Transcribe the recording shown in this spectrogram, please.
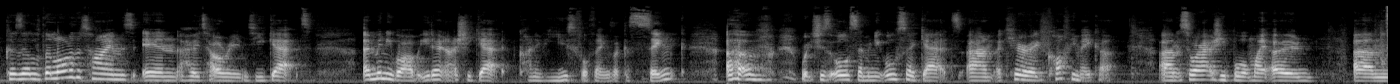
Because a lot of the times in hotel rooms, you get a minibar, but you don't actually get kind of useful things like a sink, um, which is awesome. And you also get um, a Keurig coffee maker. Um, so I actually bought my own um,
